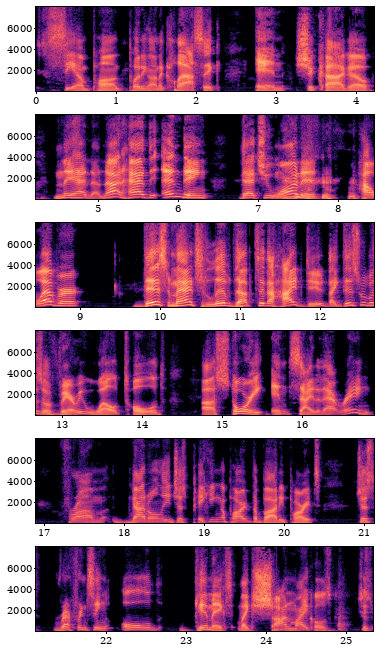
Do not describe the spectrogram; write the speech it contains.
CM Punk putting on a classic in Chicago. And they had not had the ending that you wanted. However, this match lived up to the hype, dude. Like this was a very well told uh, story inside of that ring from not only just picking apart the body parts, just referencing old gimmicks like Shawn Michaels just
